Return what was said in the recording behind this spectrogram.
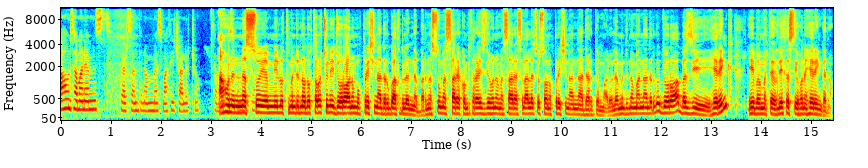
አሁን 85 percent ነው መስማት የቻለችው። አሁን እነሱ የሚሉት ምንድነው ዶክተሮቹ እኔ ጆሮዋንም ኦፕሬሽን አድርጓት ብለን ነበር። እነሱ መሳሪያ computerized የሆነ መሳሪያ ስላላቸው እሷን ኦፕሬሽን አናደርግም አሉ። ለምንድነው የማናደርገው? ጆሮዋ በዚህ hearing ይሄ በምታየው latest የሆነ hearing ነው።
